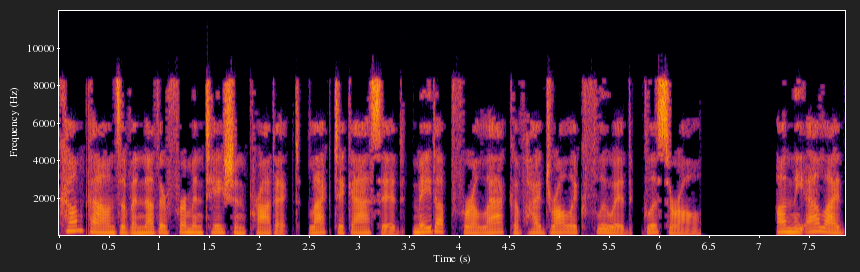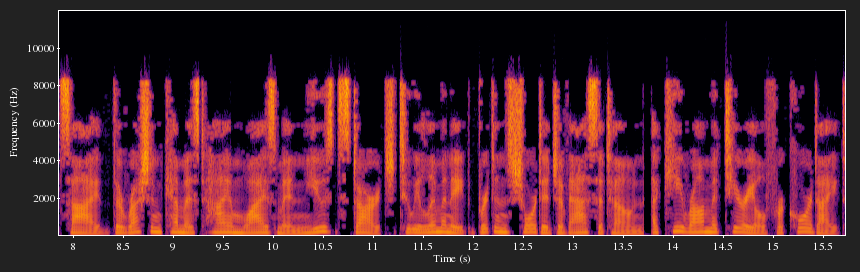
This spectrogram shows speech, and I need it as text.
Compounds of another fermentation product, lactic acid, made up for a lack of hydraulic fluid, glycerol. On the Allied side the Russian chemist Chaim Weizmann used starch to eliminate Britain's shortage of acetone, a key raw material for cordite,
